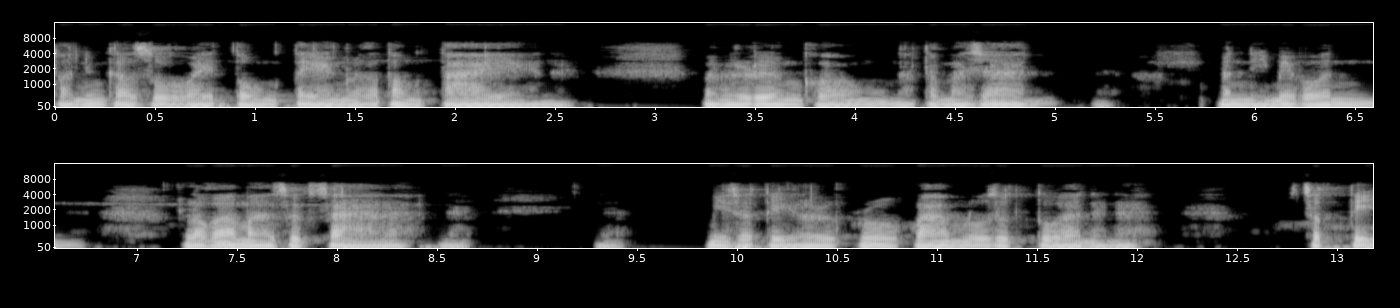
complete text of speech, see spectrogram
ตอนนี้เข้าสู่วัยตรงเตงแล้วก็ต้องตายนะมันเป็นเรื่องของธรรมชาติ มันหนีไม่พ้น เราก็เอามาศึกษานะมีสติรู้รู้ความรู้สึกตัวเนี่ยนะ สติ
